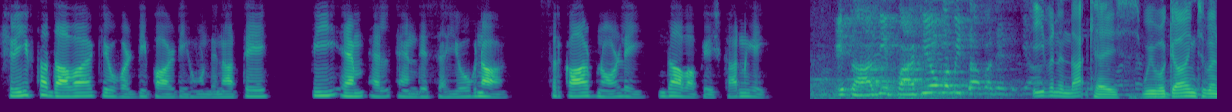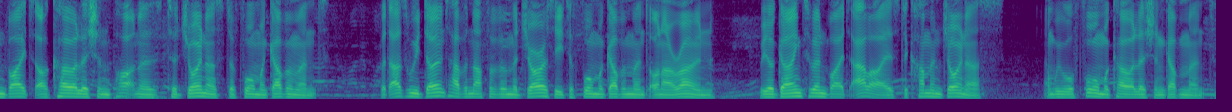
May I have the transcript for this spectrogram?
ਸ਼ਰੀਫ ਦਾ ਦਾਅਵਾ ਹੈ ਕਿ ਉਹ ਵੱਡੀ ਪਾਰਟੀ ਹੋਣ ਦੇ ਨਾਤੇ ਪੀਐਮਐਲਐਨ ਦੇ ਸਹਿਯੋਗ ਨਾਲ ਸਰਕਾਰ ਬਣਾਉਣ ਲਈ ਦਾਅਵਾ ਪੇਸ਼ ਕਰਨਗੇ। Even in that case, we were going to invite our coalition partners to join us to form a government. But as we don't have enough of a majority to form a government on our own, we are going to invite allies to come and join us, and we will form a coalition government.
